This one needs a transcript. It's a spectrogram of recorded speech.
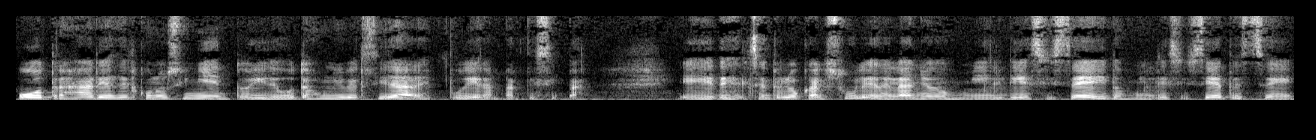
otras áreas del conocimiento y de otras universidades pudieran participar. Eh, desde el Centro Local Zulia en el año 2016-2017 se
